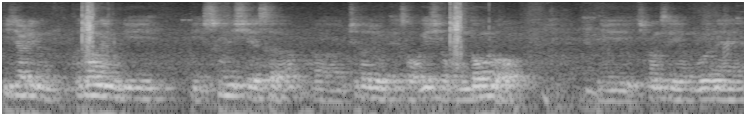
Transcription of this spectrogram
이 자리는 그동안에 우리 이 수원시에서 어, 지도적으로 해서 오계시고 공동으로 이 지방세 연구원에 에,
